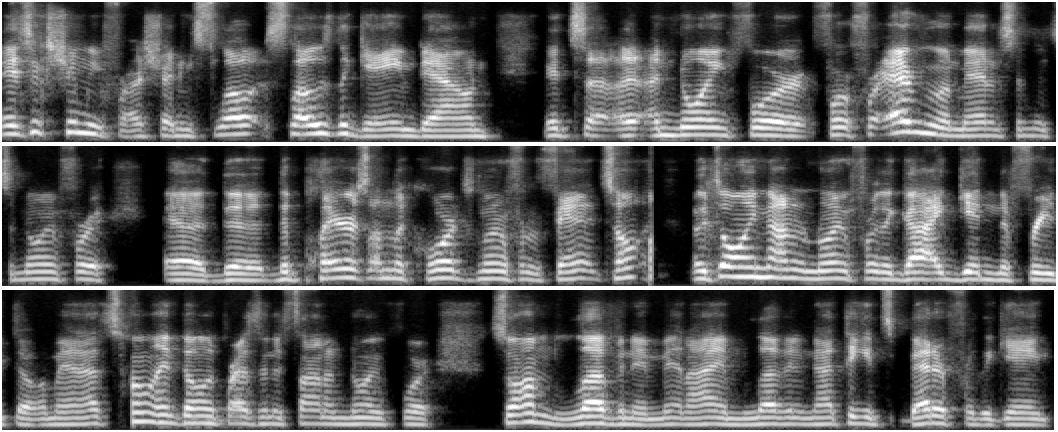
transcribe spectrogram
It's extremely frustrating. Slow slows the game down. It's uh, annoying for for for everyone, man. It's, it's annoying for uh, the the players on the court. It's annoying for the fans. It's, it's only not annoying for the guy getting the free throw, man. That's only the only person it's not annoying for. So I'm loving it, man. I am loving it. And I think it's better for the game.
